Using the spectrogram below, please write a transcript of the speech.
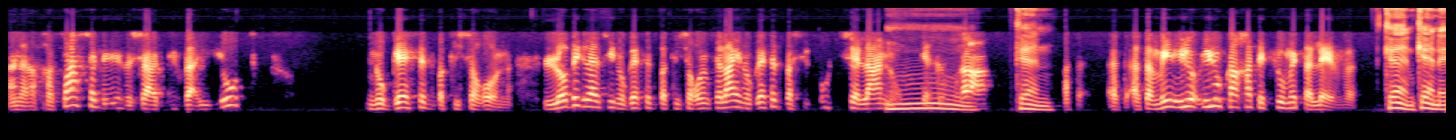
החשש שלי זה שהדיוואיות נוגסת בכישרון. לא בגלל שהיא נוגסת בכישרון שלה, היא נוגסת בשיפוט שלנו Mm. כחברה. כן. אתה, אתה מבין? היא, היא לוקחת את תשומת הלב. כן, כן, אה,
